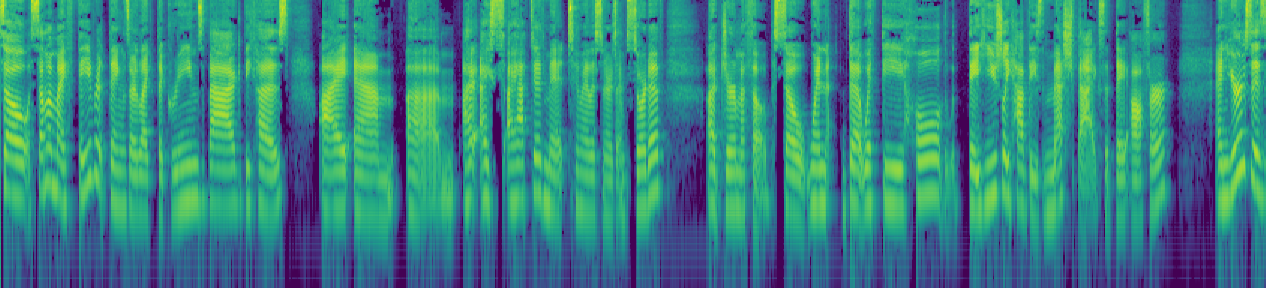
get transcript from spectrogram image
so some of my favorite things are like the greens bag because I am, um, I, I, I have to admit to my listeners, I'm sort of a germaphobe. So when the, with the whole, they usually have these mesh bags that they offer and yours is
